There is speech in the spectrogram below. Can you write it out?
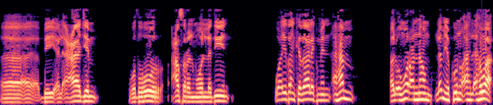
آه، بالأعاجم وظهور عصر المولدين. وأيضا كذلك من أهم الأمور أنهم لم يكونوا أهل أهواء.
